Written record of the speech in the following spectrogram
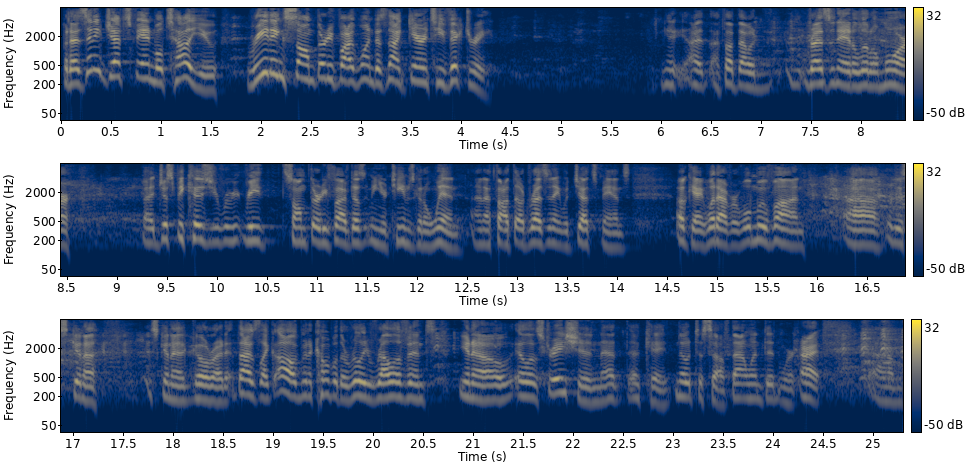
but as any Jets fan will tell you, reading Psalm 35:1 does not guarantee victory. I, I thought that would resonate a little more. Uh, just because you re- read Psalm 35 doesn't mean your team's going to win, and I thought that would resonate with Jets fans. Okay, whatever. We'll move on. Uh, we're just gonna just gonna go right. At, I was like, oh, I'm gonna come up with a really relevant, you know, illustration. That, okay, note to self. That one didn't work. All right. Um,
